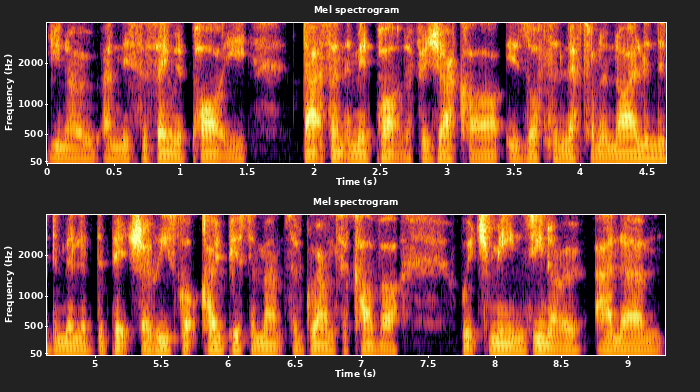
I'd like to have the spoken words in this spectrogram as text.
you know, and it's the same with Partey. That centre mid partner for Xhaka is often left on an island in the middle of the pitch, so he's got copious amounts of ground to cover, which means, you know, and um,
